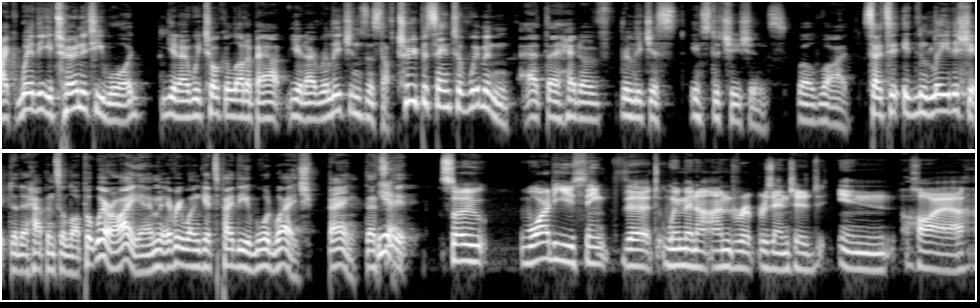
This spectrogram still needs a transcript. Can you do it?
like where the Eternity Ward, you know, we talk a lot about, you know, religions and stuff. 2% of women at the head of religious institutions worldwide. So it's in leadership that it happens a lot. But where I am, everyone gets paid the award wage. Bang, that's Yeah. it. So why do you think that women are underrepresented in higher,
